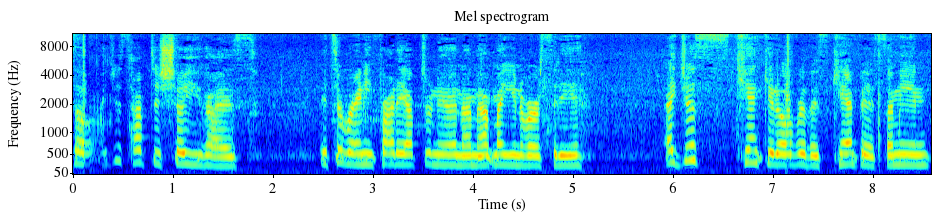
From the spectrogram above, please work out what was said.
So I just have to show you guys. It's a rainy Friday afternoon. I'm at my university. I just can't get over this campus. I mean,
